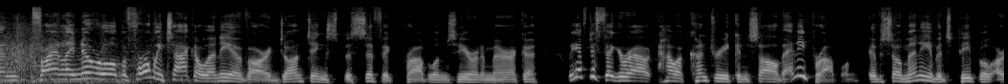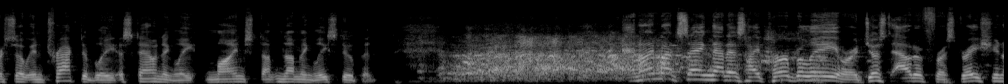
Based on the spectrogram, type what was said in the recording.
And finally, new rule before we tackle any of our daunting specific problems here in America, we have to figure out how a country can solve any problem if so many of its people are so intractably, astoundingly, mind numbingly stupid. And I'm not saying that as hyperbole or just out of frustration.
